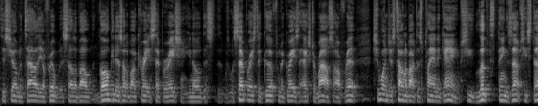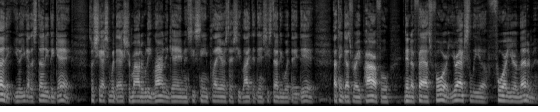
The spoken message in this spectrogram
just your mentality of real. It's all about goal getter. It's all about creating separation. You know, this what separates the good from the great is the extra miles off rip. She wasn't just talking about just playing the game. She looked things up. She studied. You know, you got to study the game. So she actually went the extra mile to really learn the game, and she seen players that she liked, and then she studied what they did. I think that's very powerful. And then to fast forward, you're actually a four-year letterman.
